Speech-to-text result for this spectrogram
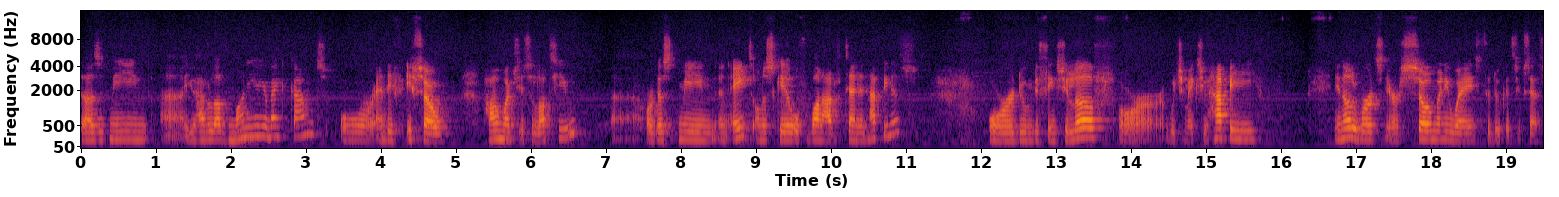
Does it mean uh, you have a lot of money in your bank account? Or, and if, if so, how much is a lot to you? Uh, or does it mean an 8 on a scale of 1 out of 10 in happiness? Or doing the things you love or which makes you happy? In other words, there are so many ways to look at success.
